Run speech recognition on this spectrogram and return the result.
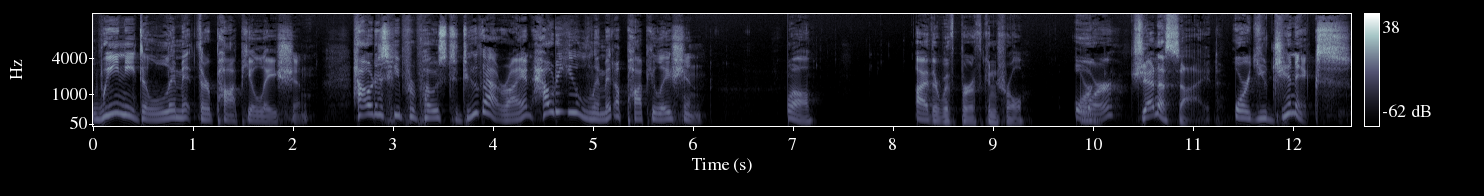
We need to limit their population. How does he propose to do that, Ryan? How do you limit a population? Well, either with birth control Or, genocide. or eugenics.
